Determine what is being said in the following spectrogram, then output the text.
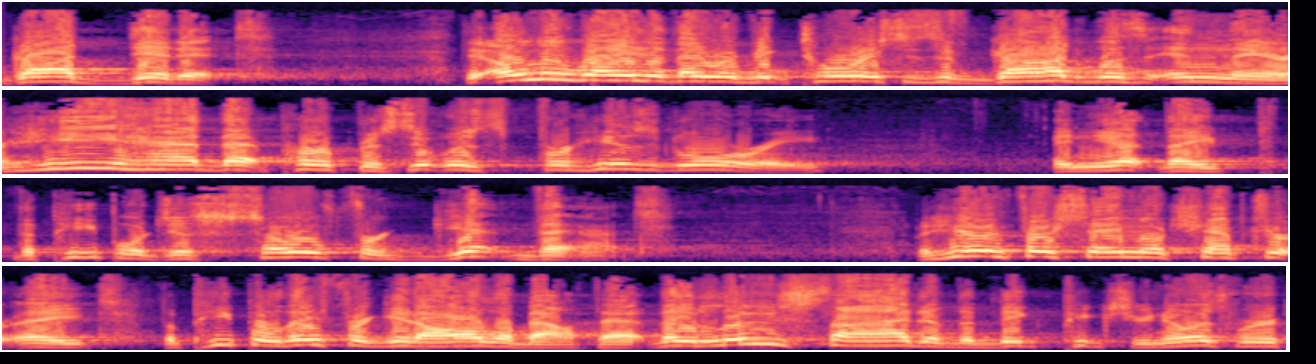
God did it. The only way that they were victorious is if God was in there. He had that purpose. It was for his glory. And yet they, the people just so forget that. But here in 1 Samuel chapter 8, the people, they forget all about that. They lose sight of the big picture. You know, as we're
